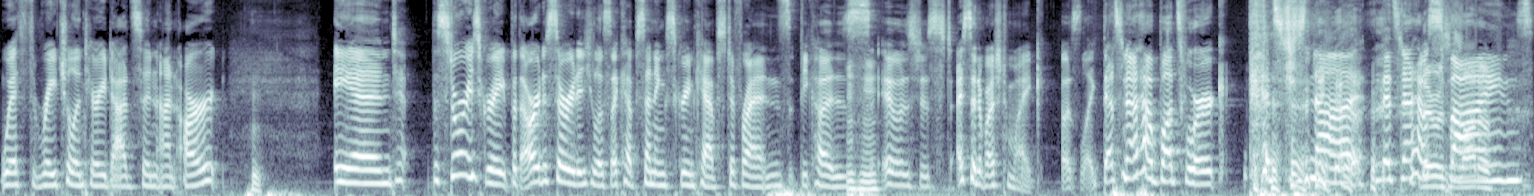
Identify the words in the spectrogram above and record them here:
with Rachel and Terry Dodson on art. and the story's great, but the art is so ridiculous. I kept sending screen caps to friends because Mm-hmm. it was just, I sent a bunch to Mike. I was like, that's not how butts work. That's just not, that's not how There a of- spines.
